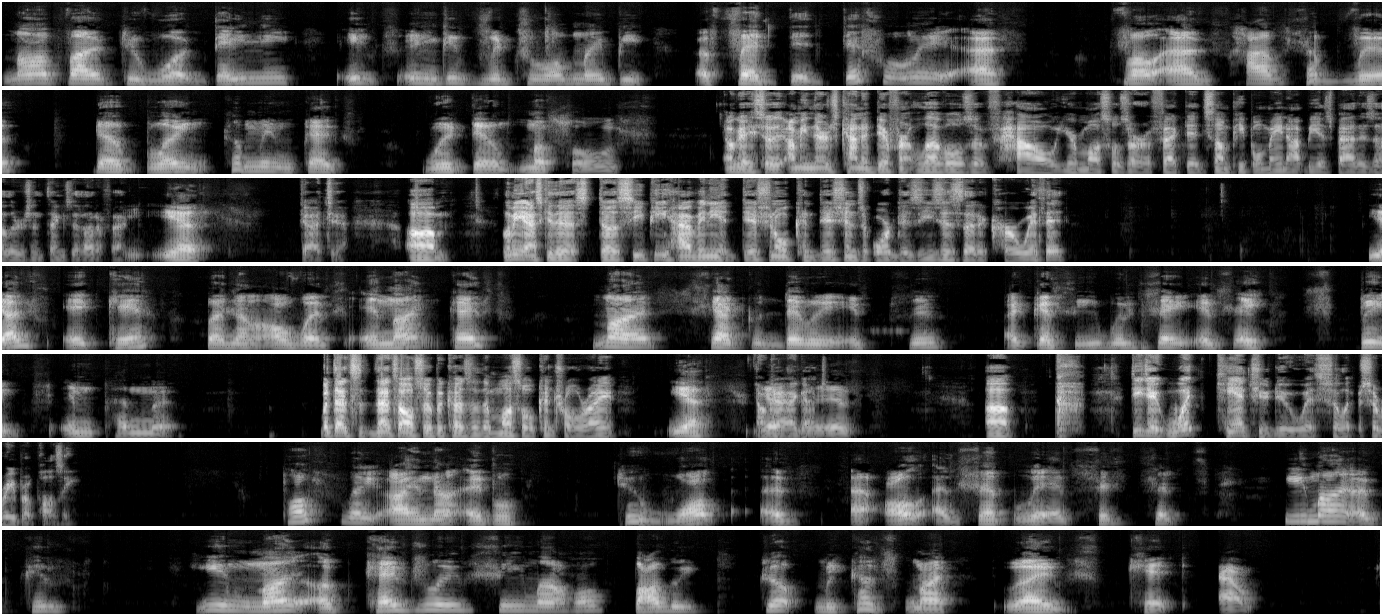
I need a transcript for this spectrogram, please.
modified to what they need, each individual may be affected differently as far as how severe their brain communicates with their muscles. Okay, so I mean, there's kind of different levels of how your muscles are affected. Some people may not be as bad as others, and things to that effect. Yes, Gotcha. Um, let me ask you this: Does CP have any additional conditions or diseases that occur with it? yes, it can, but not always. In my case, my secondary issue, I guess you would say, is a speech impairment. But that's that's also because of the muscle control, right? Yes, Okay, yes, I got it you. Uh, DJ, what can't you do with cere- cerebral palsy? Possibly I am not able to walk as, at all except with assistance. You might you might occasionally see my whole body drop because my legs kick out.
